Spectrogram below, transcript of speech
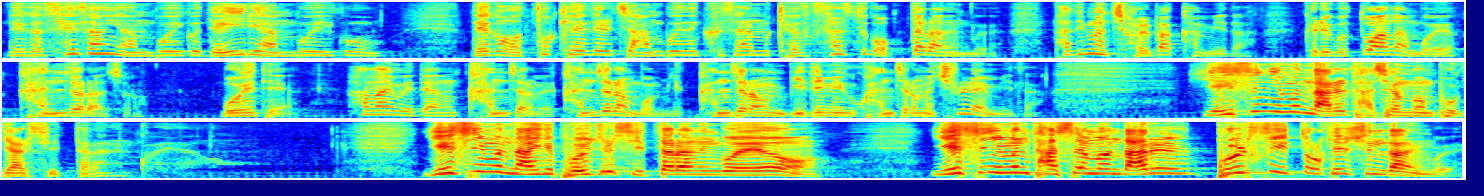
내가 세상이 안 보이고 내일이 안 보이고 내가 어떻게 해야 될지 안 보이는 그 삶을 계속 살 수가 없다라는 거예요. 바디면 절박합니다. 그리고 또 하나 뭐예요? 간절하죠. 뭐에 대한 하나님에 대한 간절함이에요. 간절함은 뭡니까? 간절함은 믿음이고 간절함은 신뢰입니다. 예수님은 나를 다시 한번 보게 할 수 있다라는 거예요. 예수님은 나에게 보여줄 수 있다라는 거예요. 예수님은 다시 한번 나를 볼 수 있도록 해주신다는 거예요.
